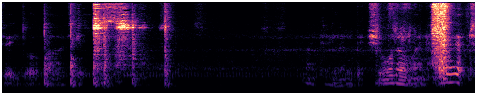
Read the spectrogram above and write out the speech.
three, four, five, six. Make it a little bit shorter, won't hurt.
